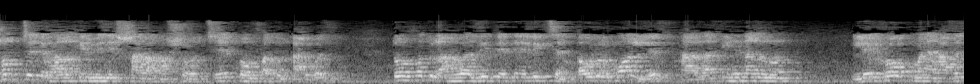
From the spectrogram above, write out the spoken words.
সবচেয়ে ভালো কিরমিজির সারা ভাষ্য হচ্ছে তৌফাতুল আহওয়াজি তৌফাতুল আহওয়াজিতে তিনি লিখছেন, কাউলুল মুআল্লিফ, হাযা ফিহি নাজরুন। লেখক মানে হাফিজ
